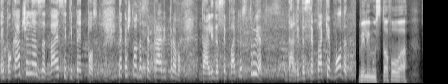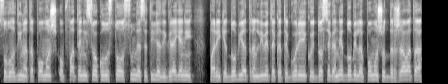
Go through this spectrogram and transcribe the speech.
е покачена за 25%. Така што да се прави прво? Дали да се плаќа струјата? дали да се плаќа водата. Вели Мустафова, со владината помош опфатени се околу 180.000 граѓани, пари ќе добијат ранливите категории кои досега не добиле помош од државата,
